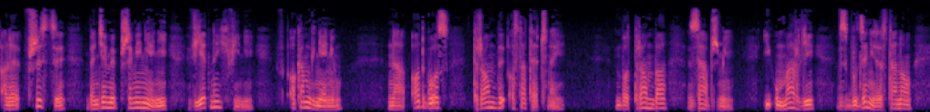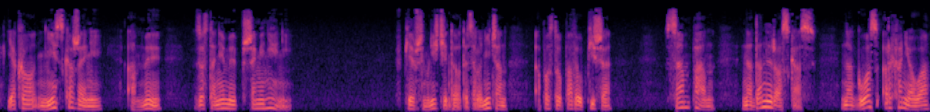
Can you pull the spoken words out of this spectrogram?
ale wszyscy będziemy przemienieni w jednej chwili, w okamgnieniu, na odgłos trąby ostatecznej, bo trąba zabrzmi i umarli wzbudzeni zostaną jako nieskażeni, a my zostaniemy przemienieni. W pierwszym liście do Tesaloniczan apostoł Paweł pisze Sam Pan na dany rozkaz, na głos Archanioła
